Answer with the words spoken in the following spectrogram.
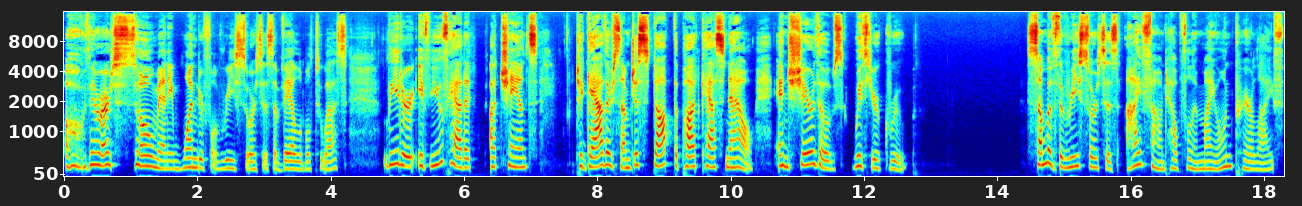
Oh, there are so many wonderful resources available to us. Leader, if you've had a, a chance to gather some, just stop the podcast now and share those with your group. Some of the resources I've found helpful in my own prayer life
